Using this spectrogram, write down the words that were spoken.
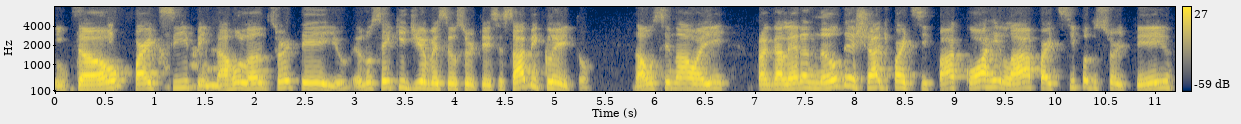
Então, participem, tá rolando sorteio. Eu não sei que dia vai ser o sorteio, você sabe, Cleiton? Dá um sinal aí pra galera não deixar de participar, corre lá, participa do sorteio.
